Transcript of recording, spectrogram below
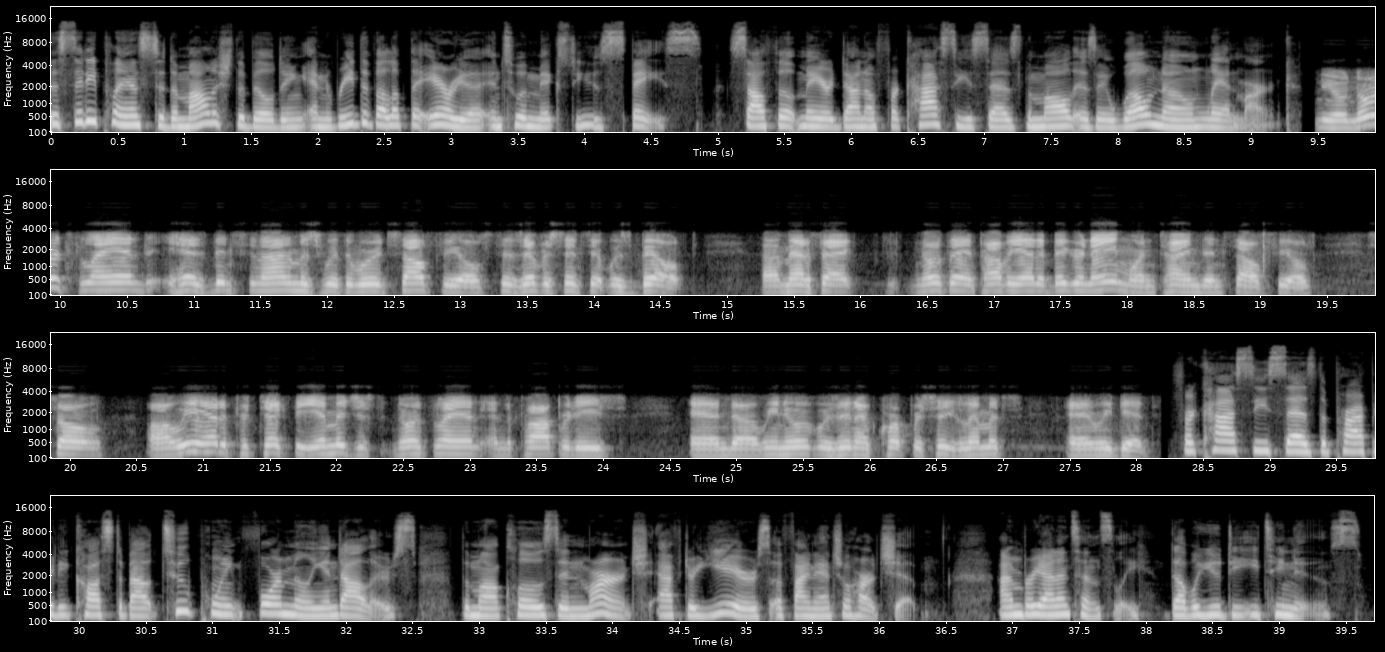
The city plans to demolish the building and redevelop the area into a mixed use space. Southfield Mayor Donald Fracassi says the mall is a well known landmark. You know, Northland has been synonymous with the word Southfield since ever since it was built. Uh, matter of fact, Northland probably had a bigger name one time than Southfield. So uh, we had to protect the image of Northland and the properties, and uh, we knew it was in our corporate city limits, and we did. Fracassi says the property cost about $2.4 million. The mall closed in March after years of financial hardship. I'm Brianna Tinsley, WDET News.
